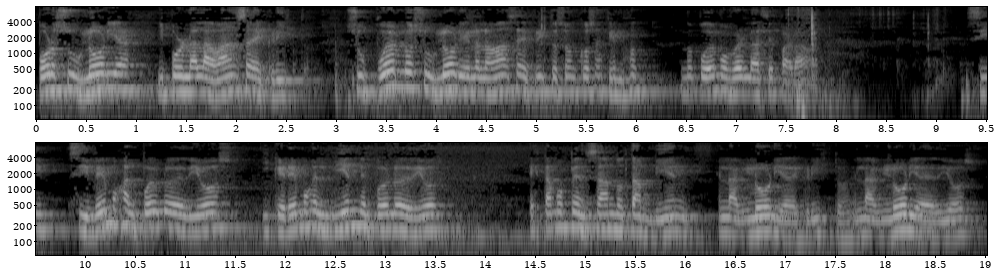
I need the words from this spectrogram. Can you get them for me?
por su gloria y por la alabanza de Cristo. Su pueblo, su gloria y la alabanza de Cristo son cosas que no, no podemos verlas separadas. Si, si vemos al pueblo de Dios y queremos el bien del pueblo de Dios, estamos pensando también en la gloria de Cristo, en la gloria de Dios,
